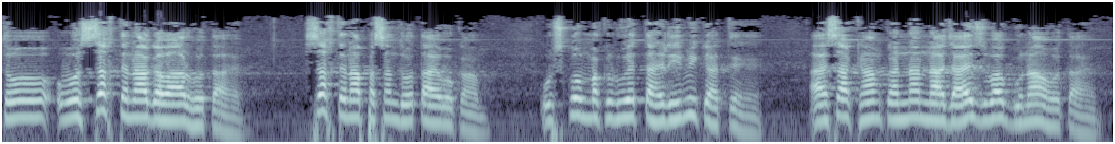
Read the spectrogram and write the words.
تو وہ سخت ناگوار ہوتا ہے، سخت ناپسند ہوتا ہے وہ کام۔ اس کو مکرو تحریمی کہتے ہیں۔ ایسا کام کرنا ناجائز و گناہ ہوتا ہے۔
